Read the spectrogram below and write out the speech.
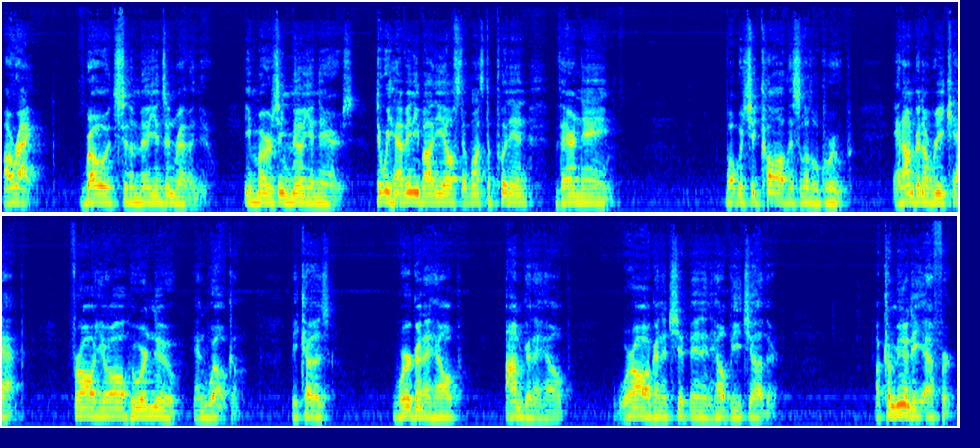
All right, roads to the millions in revenue, emerging millionaires. Do we have anybody else that wants to put in their name? What we should call this little group. And I'm going to recap for all you all who are new and welcome because we're going to help. I'm going to help. We're all going to chip in and help each other. A community effort.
